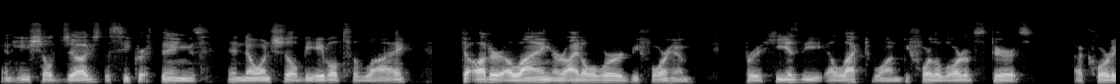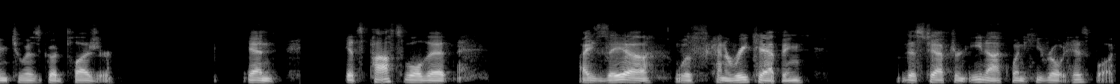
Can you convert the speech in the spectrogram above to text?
And he shall judge the secret things, and no one shall be able to lie to utter a lying or idle word before him, for he is the elect one before the Lord of spirits, according to his good pleasure. And it's possible that Isaiah was kind of recapping this chapter in Enoch when he wrote his book.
